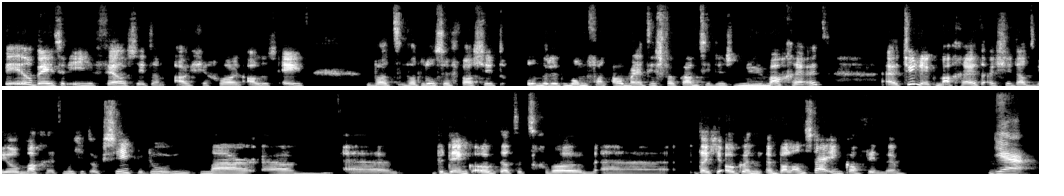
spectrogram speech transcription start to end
veel beter in je vel zit dan als je gewoon alles eet wat, wat los en vast zit onder het mom van, oh, maar het is vakantie, dus nu mag het. Uh, tuurlijk mag het. Als je dat wil, mag het. Moet je het ook zeker doen. Maar um, uh, bedenk ook dat het gewoon uh, dat je ook een, een balans daarin kan vinden. Ja,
